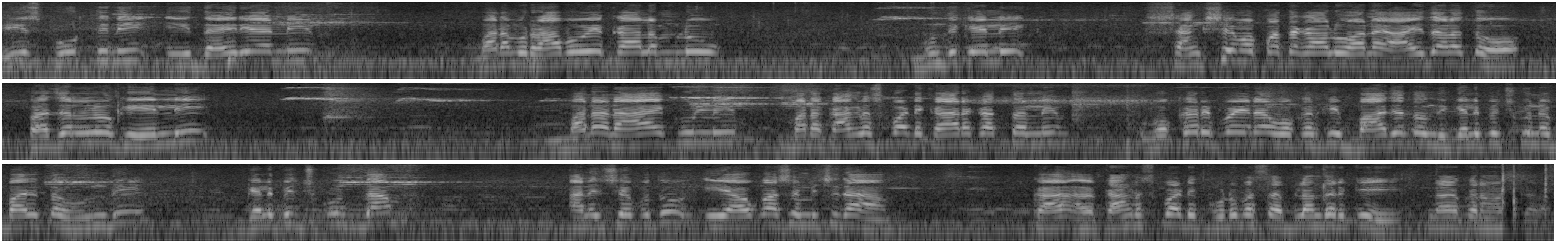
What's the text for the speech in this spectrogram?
ఈ స్ఫూర్తిని ఈ ధైర్యాన్ని మనము రాబోయే కాలంలో ముందుకెళ్ళి సంక్షేమ పథకాలు అనే ఆయుధాలతో ప్రజలలోకి వెళ్ళి మన నాయకుల్ని మన కాంగ్రెస్ పార్టీ కార్యకర్తల్ని ఒకరిపైన ఒకరికి బాధ్యత ఉంది గెలిపించుకునే బాధ్యత ఉంది గెలిపించుకుందాం అని చెబుతూ ఈ అవకాశం ఇచ్చిన కా- కాంగ్రెస్ పార్టీ కుటుంబ సభ్యులందరికీ నా యొక్క నమస్కారం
